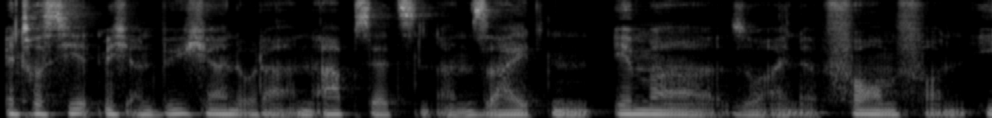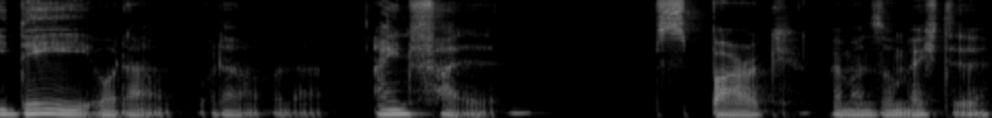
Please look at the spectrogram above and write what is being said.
interessiert mich an Büchern oder an Absätzen, an Seiten immer so eine Form von Idee oder, oder, oder Einfall, Spark, wenn man so möchte.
